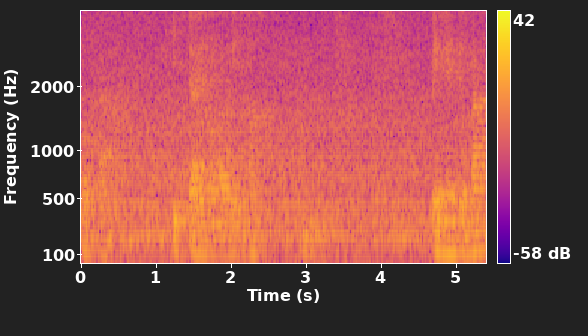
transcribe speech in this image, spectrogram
โอกาสจิตใจของเราเองเนาะเป็นไงถึงบ้าง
